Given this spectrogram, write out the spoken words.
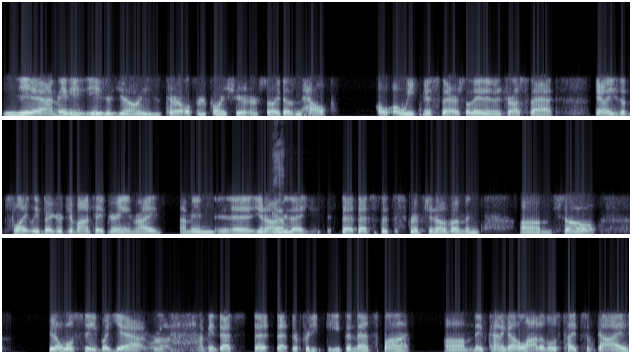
Yeah, I mean he, he's you know he's a terrible three point shooter, so he doesn't help a, a weakness there. So they didn't address that. You know, he's a slightly bigger Javonte Green, right? I mean, uh, you know, yep. I mean that, that that's the description of him, and um, so you know we'll see. But yeah, I mean that's that that they're pretty deep in that spot. Um, they've kind of got a lot of those types of guys.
